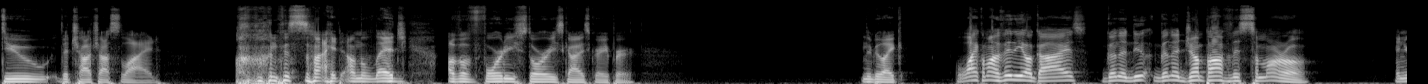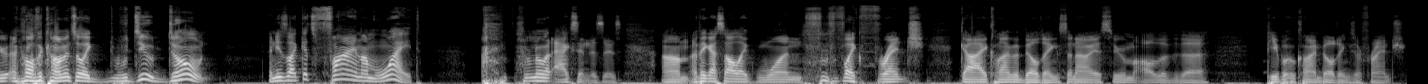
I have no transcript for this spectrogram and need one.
do the cha-cha slide on the side on the ledge of a 40 story skyscraper and they'd be like, "Like my video, guys. Gonna do, gonna jump off this tomorrow." And you're, and all the comments are like, "Dude, don't." And he's like, "It's fine. I'm white." I don't know what accent this is. Um, I think I saw like one like French guy climb a building, so now I assume all of the people who climb buildings are French.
